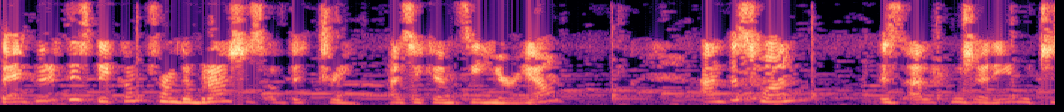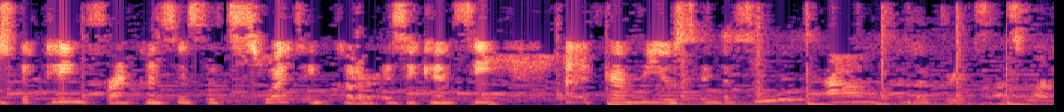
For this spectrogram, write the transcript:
The impurities they come from the branches of the tree, as you can see here, yeah. And this one is al hujari, which is the clean frankincense. It's white in color, as you can see, and it can be used in the food and in the drinks as well,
